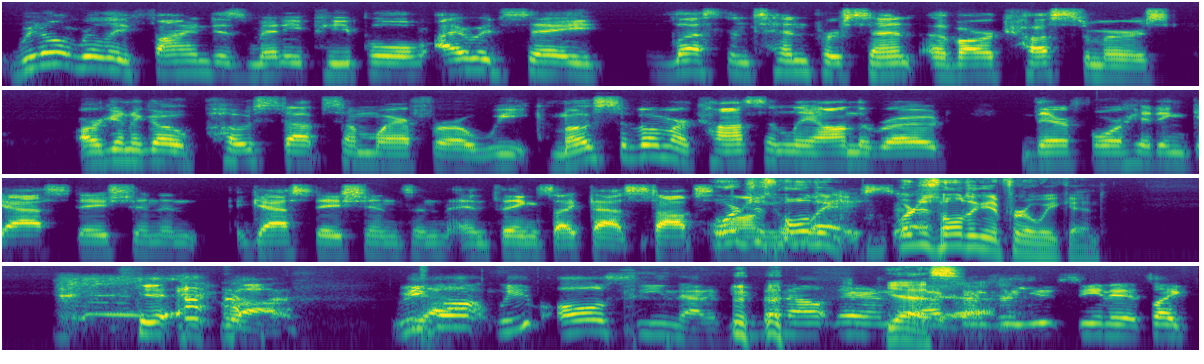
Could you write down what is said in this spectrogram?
we don't really find as many people. I would say less than 10% of our customers are going to go post up somewhere for a week. Most of them are constantly on the road, therefore hitting gas station and gas stations and, and things like that. Stops Or along just the holding, way. So- or just holding it for a weekend. yeah. Wow. We've Yeah. all we've all seen that. If you've been out there in Yes. the backcountry, you've seen it. It's like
